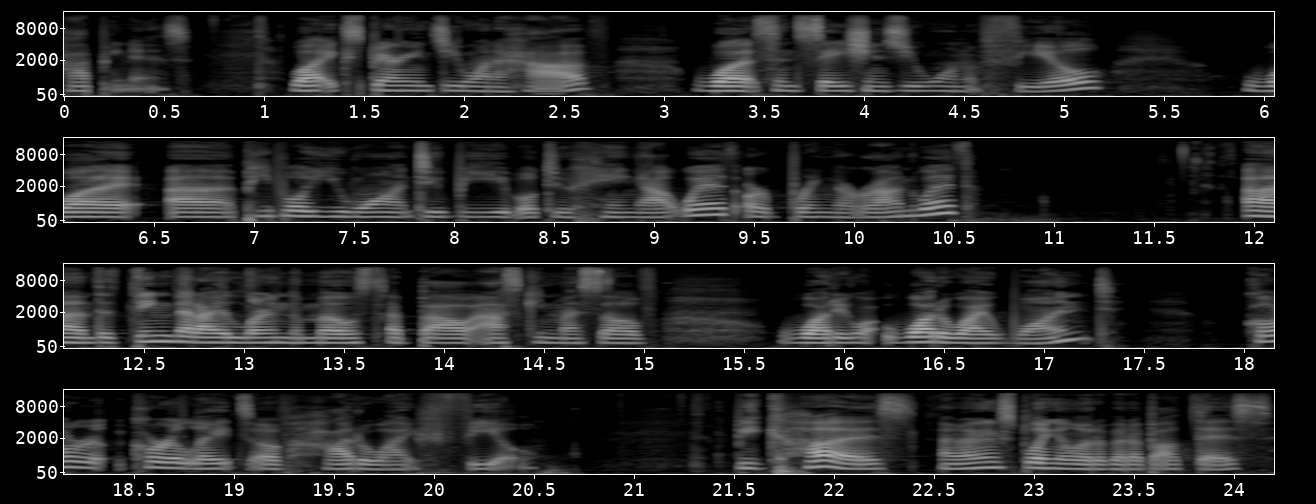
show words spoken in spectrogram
happiness. What experience you want to have, what sensations you want to feel, what uh, people you want to be able to hang out with or bring around with. Um, the thing that I learned the most about asking myself, what do what do I want, cor- correlates of how do I feel. Because I'm going to explain a little bit about this.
